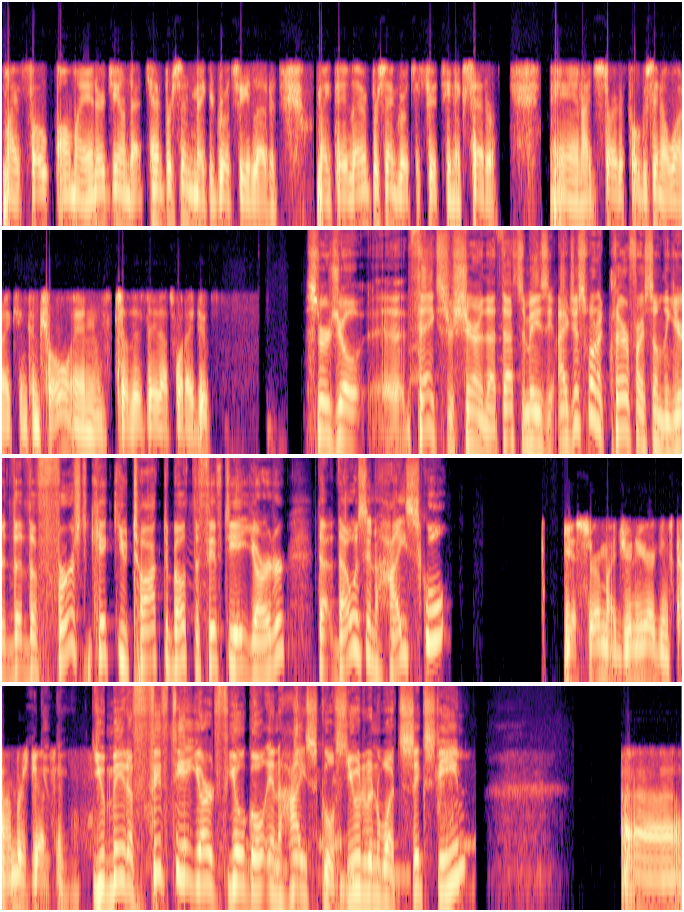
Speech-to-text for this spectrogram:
my fo- all my energy on that 10%, make it grow to 11, make the 11% grow to 15, etc. And I started focusing on what I can control, and to this day, that's what I do. Sergio, uh, thanks for sharing that. That's amazing. I just want to clarify something here. The the first kick you talked about, the 58 yarder, that that was in high school. Yes, sir. My junior year against Converse Judson. You, you made a 58 yard field goal in high school, so you would have been what 16? Uh,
